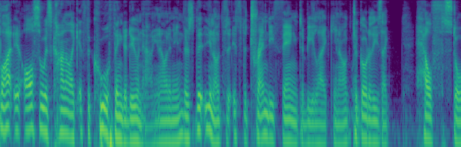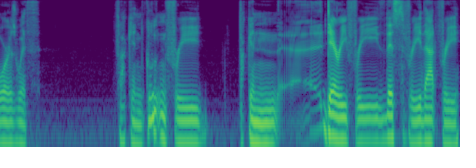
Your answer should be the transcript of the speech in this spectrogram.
but it also is kind of like it's the cool thing to do now. You know what I mean? There's the you know it's it's the trendy thing to be like you know to go to these like health stores with fucking gluten free, fucking uh, dairy free, this free, that free.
